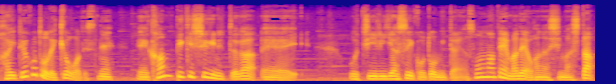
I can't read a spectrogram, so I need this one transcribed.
はい、ということで今日はですね、えー、完璧主義の人が、えー、陥りやすいことみたいな、そんなテーマでお話ししました。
